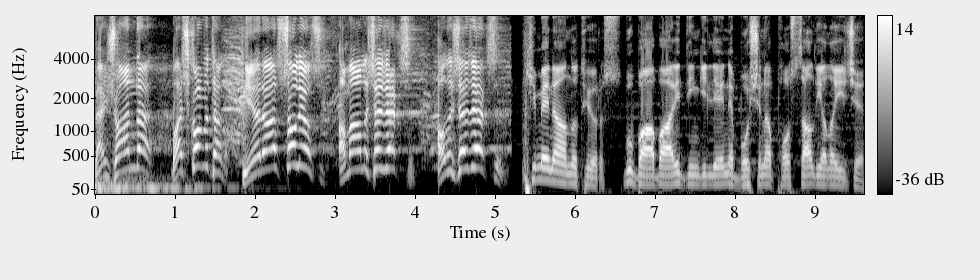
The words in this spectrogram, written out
Ben şu anda başkomutanım. Niye rahatsız oluyorsun? Ama alışacaksın. Alışacaksın. Kime ne anlatıyoruz? Bu babali dingillerine boşuna postal yalayıcı,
